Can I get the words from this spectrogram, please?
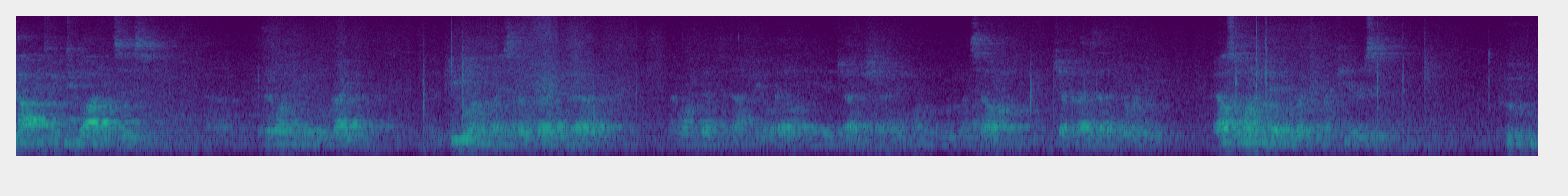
caught between two audiences. Because I wanted to be able to write the people in the place that I was writing about. I wanted to not feel alienated, judged. I didn't want to remove myself and jeopardize that authority. I also wanted to be able to write for my peers who,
